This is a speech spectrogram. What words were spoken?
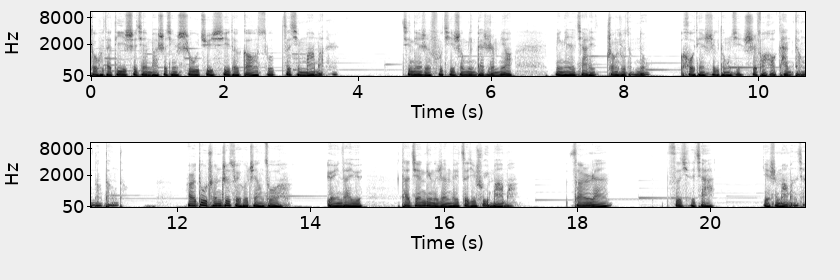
都会在第一时间把事情事无巨细的告诉自己妈妈的人。今天是夫妻生病该吃什么药，明天是家里装修怎么弄，后天是这个东西是否好看，等等等等。而杜淳之所以会这样做，原因在于，他坚定地认为自己属于妈妈，自然而然，自己的家，也是妈妈的家。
